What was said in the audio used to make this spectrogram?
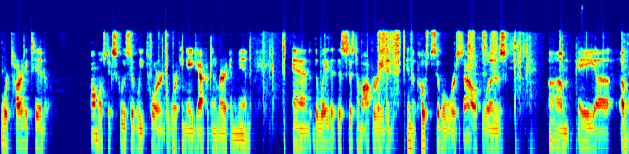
were targeted almost exclusively towards working age African American men. And the way that this system operated in the post Civil War South was um, a, uh, a,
